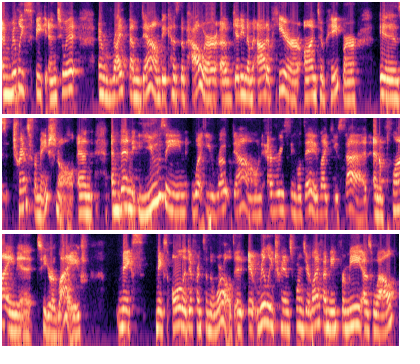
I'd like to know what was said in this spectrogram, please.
And really speak into it and write them down because the power of getting them out of here onto paper is transformational. And and then using what you wrote down every single day like you said and applying it to your life makes makes all the difference in the world. It, it really transforms your life. I mean for me as well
